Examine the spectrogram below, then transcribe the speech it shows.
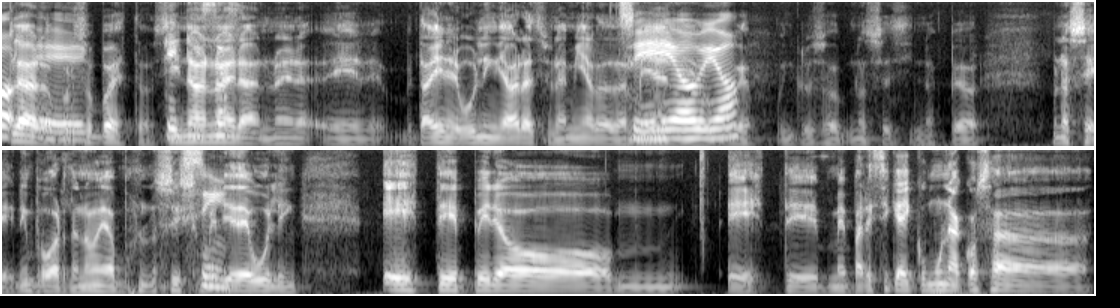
Sí, claro, eh, por supuesto. que Sí, no, no era, no era eh, está bien, el bullying de ahora es una mierda también. Sí, obvio. Incluso, no sé si no es peor. No sé, no importa, no, me voy a, no soy Sí. de bullying. Este, pero mm, este, me parece que hay como una cosa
